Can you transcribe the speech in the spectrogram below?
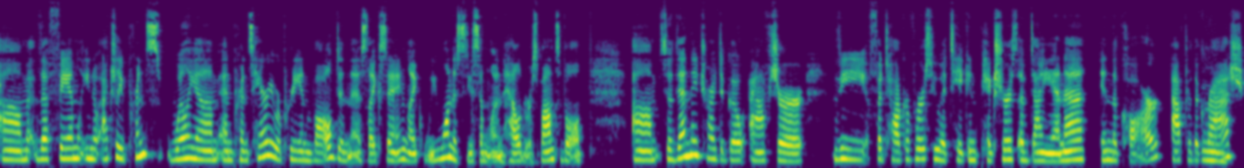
Um, the family, you know, actually Prince William and Prince Harry were pretty involved in this, like saying, like, we want to see someone held responsible. Um, so then they tried to go after the photographers who had taken pictures of Diana in the car after the Mm. crash,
